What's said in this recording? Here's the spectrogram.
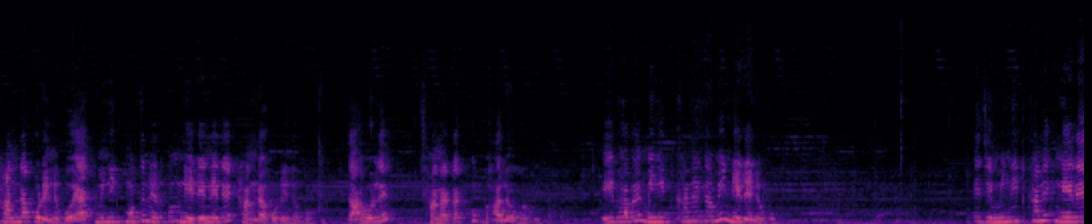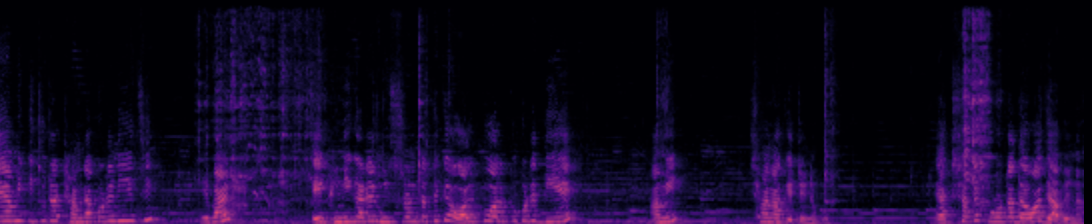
ঠান্ডা করে নেব। এক মিনিট মতন এরকম নেড়ে নেড়ে ঠান্ডা করে নেব। তাহলে ছানাটা খুব ভালো হবে। এইভাবে মিনিট খানেক আমি নেড়ে নেব। এই যে মিনিট খানেক নেড়ে আমি কিছুটা ঠান্ডা করে নিয়েছি। এবার এই ভিনিগারের মিশ্রণটা থেকে অল্প অল্প করে দিয়ে আমি ছানা কেটে নেব। একসাথে পুরোটা দেওয়া যাবে না।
